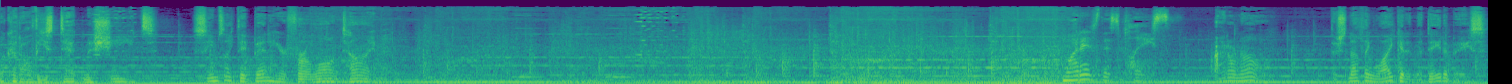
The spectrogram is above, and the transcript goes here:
Look at all these dead machines. Seems like they've been here for a long time. What is this place? I don't know. There's nothing like it in the database.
